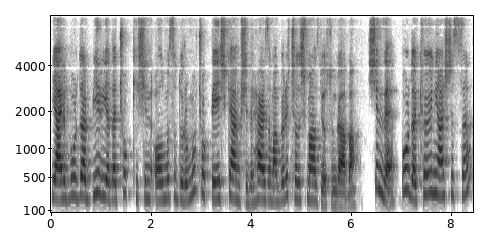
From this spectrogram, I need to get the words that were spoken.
Yani burada bir ya da çok kişinin olması durumu çok değişken bir şeydir. Her zaman böyle çalışmaz diyorsun galiba. Şimdi burada köyün yaşlısı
